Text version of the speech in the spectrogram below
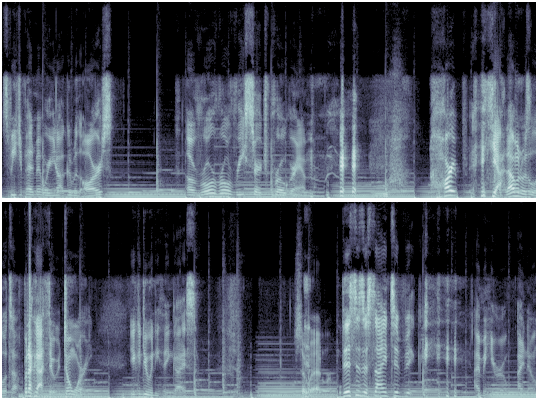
speech impediment where you're not good with R's. Auroral Research Program. HAARP. yeah, that one was a little tough, but I got through it. Don't worry. You can do anything, guys. So admirable. This is a scientific. I'm a hero. I know.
